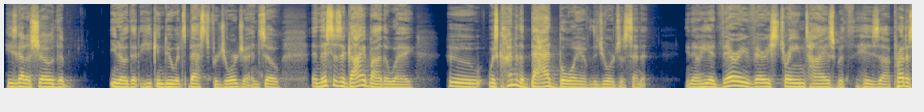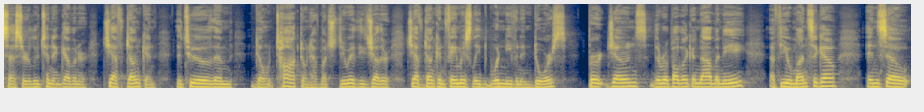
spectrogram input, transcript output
He's got to show that you know that he can do what's best for Georgia. And so, and this is a guy, by the way, who was kind of the bad boy of the Georgia Senate. You know, he had very, very strained ties with his uh, predecessor, Lieutenant Governor Jeff Duncan. The two of them don't talk, don't have much to do with each other. Jeff Duncan famously wouldn't even endorse Burt Jones, the Republican nominee, a few months ago. And so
